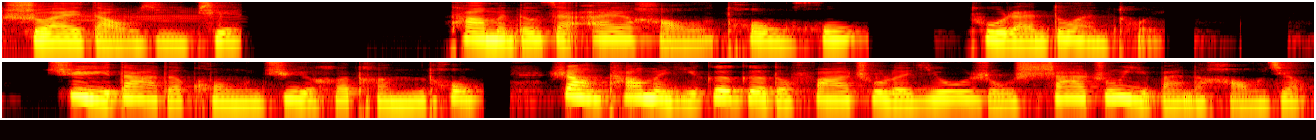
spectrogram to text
摔倒一片。他们都在哀嚎痛呼，突然断腿。巨大的恐惧和疼痛让他们一个个都发出了犹如杀猪一般的嚎叫。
